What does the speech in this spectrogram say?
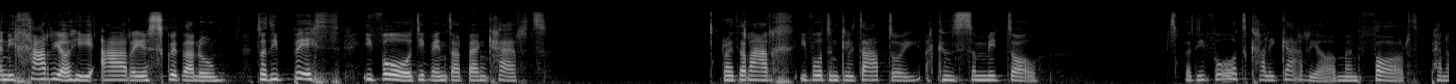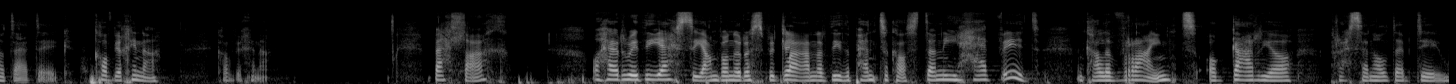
yn ei chario hi ar ei ysgwydda nhw. Doedd hi byth i fod i fynd ar ben cert. Roedd yr arch i fod yn glidadwy ac yn symudol. Roedd i fod cael ei gario mewn ffordd penodedig. Cofiwch hynna. Cofiwch hynna. Bellach, oherwydd i Iesu anfon yr ysbryd glân ar ddydd y Pentecost, da ni hefyd yn cael y fraint o gario presenoldeb Dyw.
